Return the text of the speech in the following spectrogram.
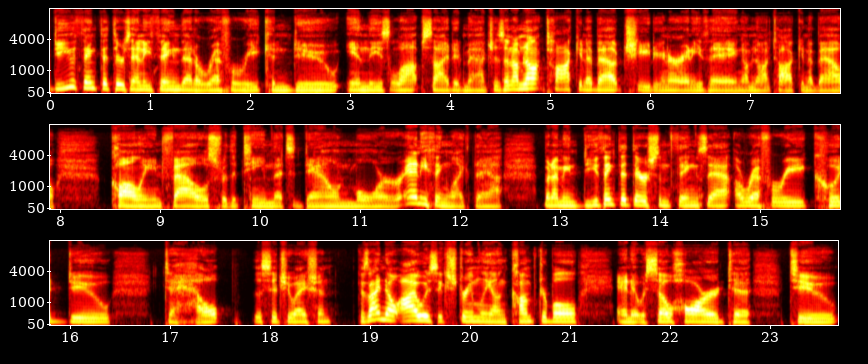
do you think that there's anything that a referee can do in these lopsided matches? And I'm not talking about cheating or anything. I'm not talking about calling fouls for the team that's down more or anything like that. But I mean, do you think that there's some things that a referee could do to help the situation? Because I know I was extremely uncomfortable and it was so hard to to,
